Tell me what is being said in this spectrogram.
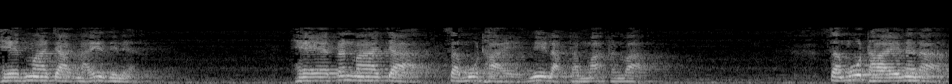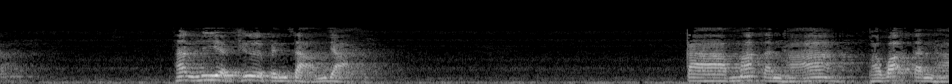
เหตุมาจากไหนสิเนี่ย เหตุนั้นมาจากสมุทัยนี่หลักธรรมะท่านว่า สมุทัยนั่นน่ะ ท่านเรียกชื่อเป็นสามอย่าง กามตัณหาภาวะตัณหา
